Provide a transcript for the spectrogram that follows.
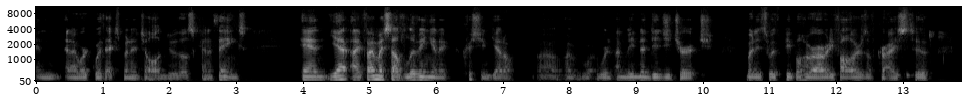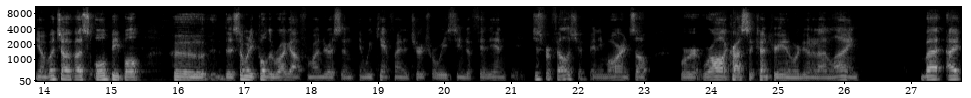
and and I work with Exponential and do those kind of things. And yet, I find myself living in a Christian ghetto. Uh, I'm, I'm leading a digi church, but it's with people who are already followers of Christ. Who, you know, a bunch of us old people who the, somebody pulled the rug out from under us and, and we can't find a church where we seem to fit in just for fellowship anymore and so we're we're all across the country and we're doing it online but i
